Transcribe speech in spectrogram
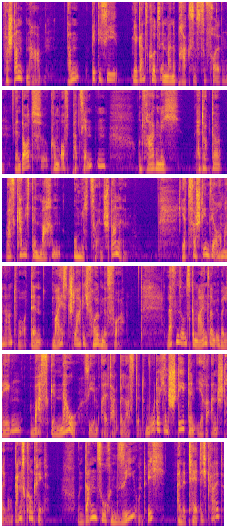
verstanden haben, dann bitte ich Sie, mir ganz kurz in meine Praxis zu folgen. Denn dort kommen oft Patienten und fragen mich, Herr Doktor, was kann ich denn machen, um mich zu entspannen? Jetzt verstehen Sie auch meine Antwort, denn meist schlage ich Folgendes vor. Lassen Sie uns gemeinsam überlegen, was genau Sie im Alltag belastet. Wodurch entsteht denn Ihre Anstrengung ganz konkret? Und dann suchen Sie und ich eine Tätigkeit,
